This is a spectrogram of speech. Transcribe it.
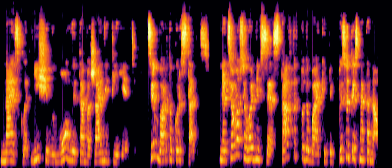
найскладніші вимоги та бажання клієнтів. Цим варто користатись. На цьому сьогодні все. Ставте вподобайки, підписуйтесь на канал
